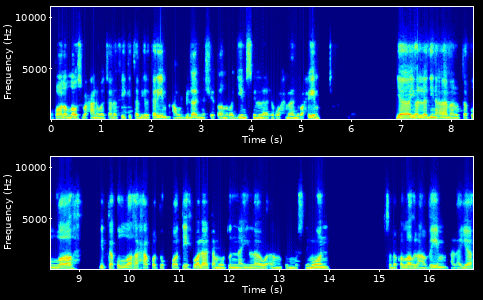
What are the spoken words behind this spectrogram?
Qala Allah Subhanahu wa ta'ala fi kitabihil karim, a'udzu billahi minasyaitonir rajim. Bismillahirrahmanirrahim. Ya ayyuhalladzina amanu taqullaha ittaqullaha haqqa tuqatih wa la tamutunna illa wa antum muslimun. Sadaqallahul azim al-ayah.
